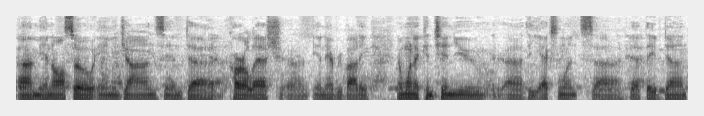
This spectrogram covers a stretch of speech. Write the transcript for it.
Um, and also Amy Johns and uh, Carl Esch uh, and everybody. I want to continue uh, the excellence uh, that they've done.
